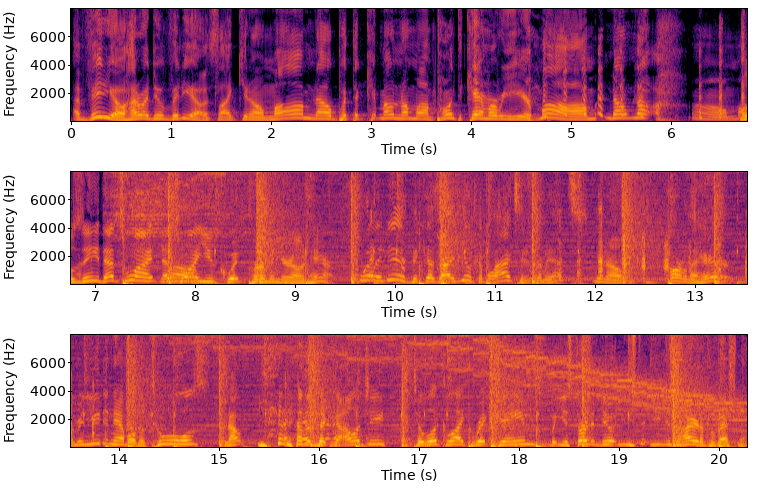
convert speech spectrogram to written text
a video. How do I do a video? It's like you know, mom, no, put the ca- no, mom, point the camera over here, mom, no, no, oh, mom. Well, Z, that's why that's why you quit perming your own hair. Well, it is because I do a couple accidents. I mean, that's you know, part on the hair. I mean, you didn't have all the tools. Nope. You didn't have the technology to look like Rick James, but you started doing. You, st- you just hired a professional.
